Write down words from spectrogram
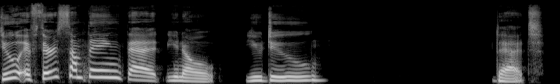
do if there's something that, you know, you do that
